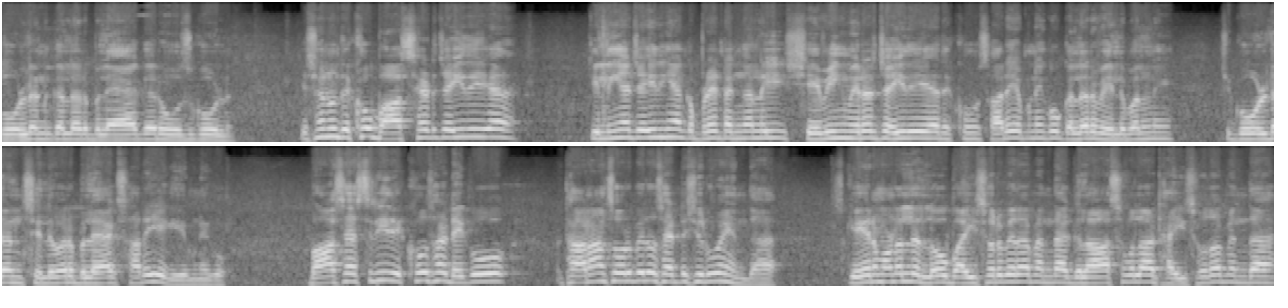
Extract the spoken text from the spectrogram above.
Golden colour, black, rose gold. ਕਿਸੇ ਨੂੰ ਦੇਖੋ ਬਾਸ ਸੈਟ ਚਾਹੀਦੇ ਆ, ਕਿੱਲੀਆਂ ਚਾਹੀਦੀਆਂ, ਕੱਪੜੇ ਟੰਗਣ ਲਈ ਸ਼ੇਵਿੰਗ ਮਿਰਰ ਚਾਹੀਦੇ ਆ। ਦੇਖੋ, ਸਾਰੇ ਆਪਣੇ ਕੋਲ ਕਲਰ ਅਵੇਲੇਬਲ ਨੇ, ਚ 골ਡਨ ਸਿਲਵਰ, ਬਲੈਕ ਸਾਰੇ ਹੈਗੇ ਆਪਣੇ ਕੋਲ। ਬਾਸ ਐਸਰੀ ਦੇਖੋ ਸਾਡੇ ਕੋਲ 1800 ਰੁਪਏ ਤੋਂ ਸੈੱਟ ਸ਼ੁਰੂ ਹੋ ਜਾਂਦਾ। ਸਕੇਅਰ ਮਾਡਲ ਲੈ ਲਓ 2200 ਰੁਪਏ ਦਾ ਪੈਂਦਾ, ਗਲਾਸ ਵਾਲਾ 250 ਦਾ ਪੈਂਦਾ।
